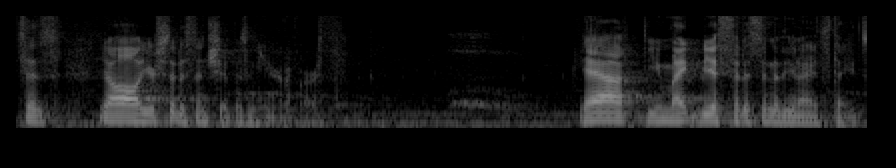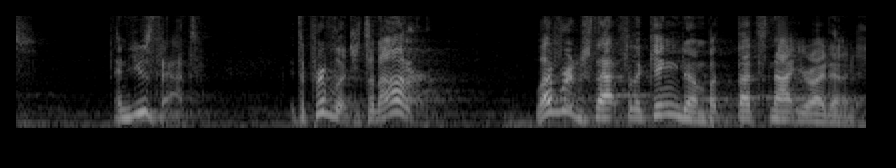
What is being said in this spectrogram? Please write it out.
says, Y'all, your citizenship isn't here of earth. Yeah, you might be a citizen of the United States, and use that. It's a privilege, it's an honor. Leverage that for the kingdom, but that's not your identity.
